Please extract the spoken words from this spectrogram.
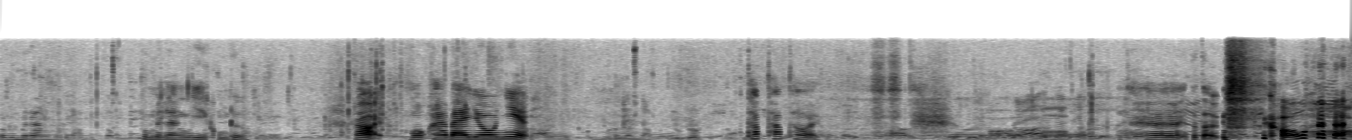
Có boomerang gì cũng được. Rồi, 1, 2, 3 vô nha. Thấp thấp thôi. Hai từ từ. Khó quá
